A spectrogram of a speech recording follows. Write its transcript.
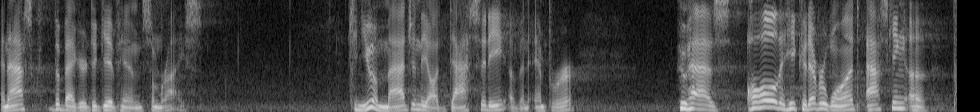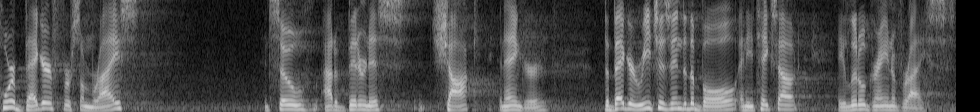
and asked the beggar to give him some rice. Can you imagine the audacity of an emperor who has all that he could ever want, asking a poor beggar for some rice? And so, out of bitterness, shock, and anger, the beggar reaches into the bowl and he takes out a little grain of rice.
